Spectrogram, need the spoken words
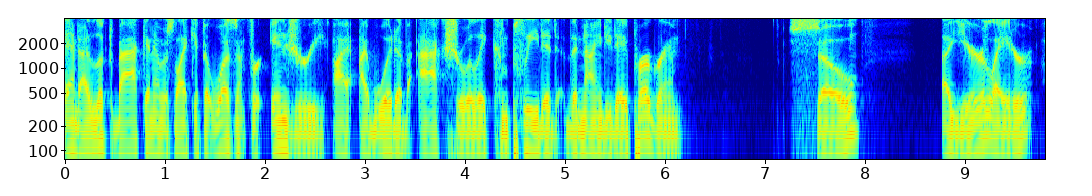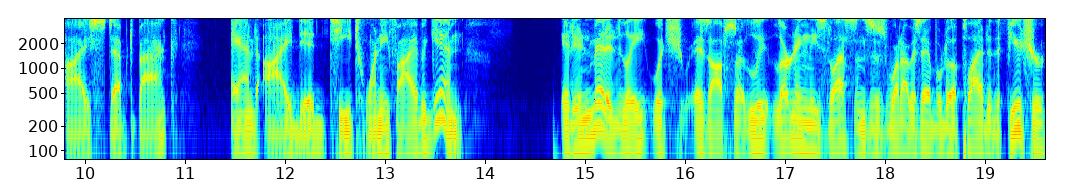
And I looked back and it was like if it wasn't for injury, I, I would have actually completed the 90 day program. So a year later, I stepped back and I did T25 again. It admittedly, which is also learning these lessons, is what I was able to apply to the future.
